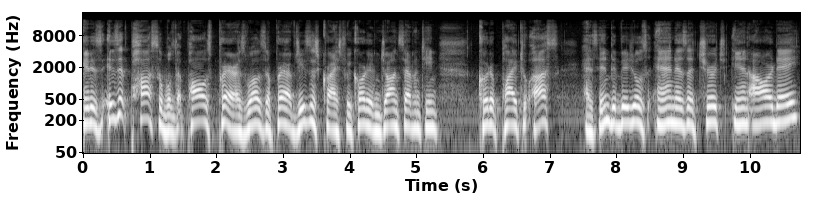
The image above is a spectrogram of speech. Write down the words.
It is, is it possible that Paul's prayer, as well as the prayer of Jesus Christ recorded in John 17, could apply to us as individuals and as a church in our day?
